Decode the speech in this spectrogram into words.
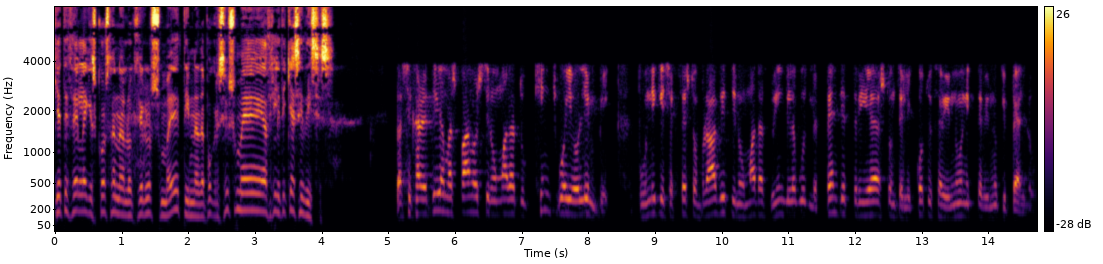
Και τι θα έλεγες Κώστα να ολοκληρώσουμε την ανταπόκρισή σου με αθλητικές ειδήσεις. Τα συγχαρητήρια μας πάνω στην ομάδα του Kingsway Olympic που νίκησε χθες το βράδυ την ομάδα του Inglewood με 5-3 στον τελικό του θερινού νυχτερινού κυπέλου.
